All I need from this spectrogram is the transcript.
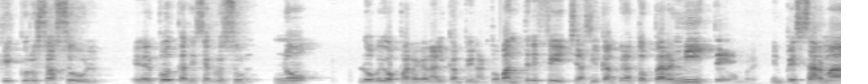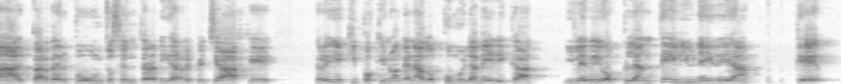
que Cruz Azul, en el podcast decía Cruz Azul, no lo veo para ganar el campeonato. Van tres fechas y el campeonato permite empezar mal, perder puntos, entrar vía repechaje. Pero hay equipos que no han ganado, como el América, y le veo plantel y una idea que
